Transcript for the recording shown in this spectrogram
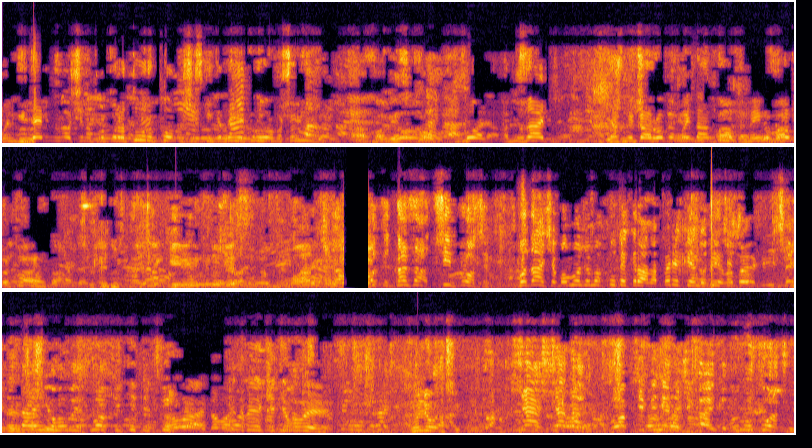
і де він гроші на прокуратуру повністю, скільки дає кругом. що людям? Обов'язково. Коля, обов'язково. Я ж не кажу, робимо Майдан тут, а ми йому зробимо тут Майдан. Назад, всі просимо. Подача, бо може махнути крана, перекинути. на берег Не дай його ви, хлопці, діти, всі. Давай, давай, диви, які ділові. Гульончик. Ще, ще там. Хлопці, підійдіть, чекайте, ну не хочу.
